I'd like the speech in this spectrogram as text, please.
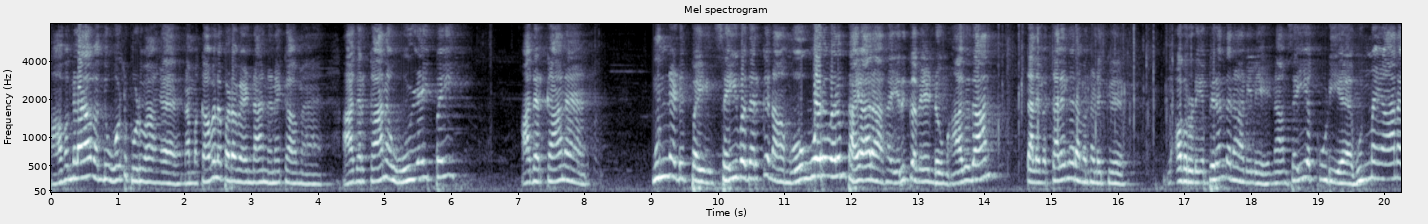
அவங்களா வந்து ஓட்டு போடுவாங்க. நம்ம கவலைப்பட வேண்டாம்னு நினைக்காம அதற்கான உழைப்பை அதற்கான முன்னெடுப்பை செய்வதற்கு நாம் ஒவ்வொருவரும் தயாராக இருக்க வேண்டும். அதுதான் தலைவர் கலைஞர் அவர்களுக்கு அவருடைய பிறந்த நாளிலே நாம் செய்யக்கூடிய உண்மையான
